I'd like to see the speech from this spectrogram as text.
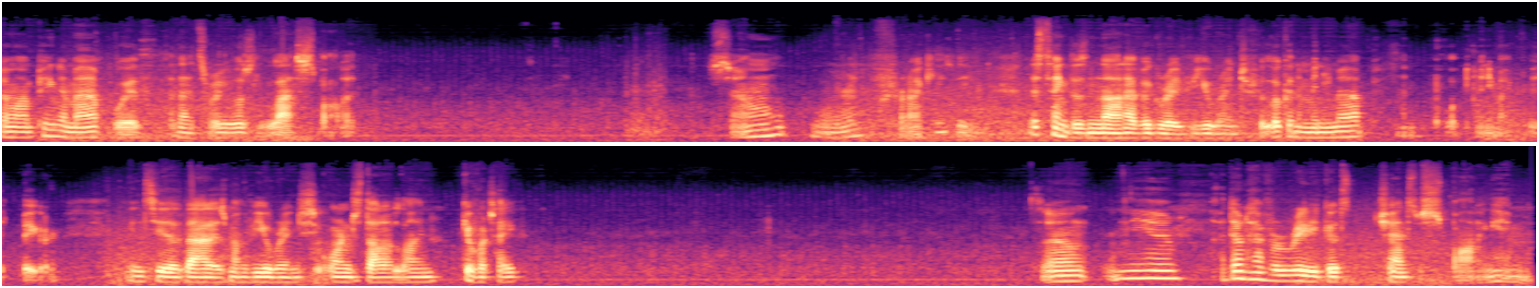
So I'm pinging a map with, that's where he was last spotted. So, where the frack is he? This tank does not have a great view range. If you look at the minimap, and pull up the minimap a bit bigger, you can see that that is my view range, the orange dotted line, give or take. So, yeah, I don't have a really good chance of spotting him.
